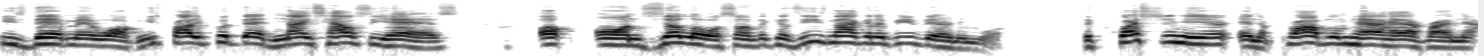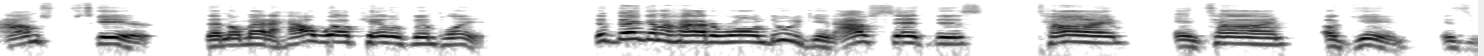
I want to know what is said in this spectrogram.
he's dead man walking. He's probably put that nice house he has up on Zillow or something because he's not going to be there anymore. The question here and the problem I have right now, I'm scared that no matter how well Caleb's been playing, that they're going to hire the wrong dude again. I've said this time and time again. As,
